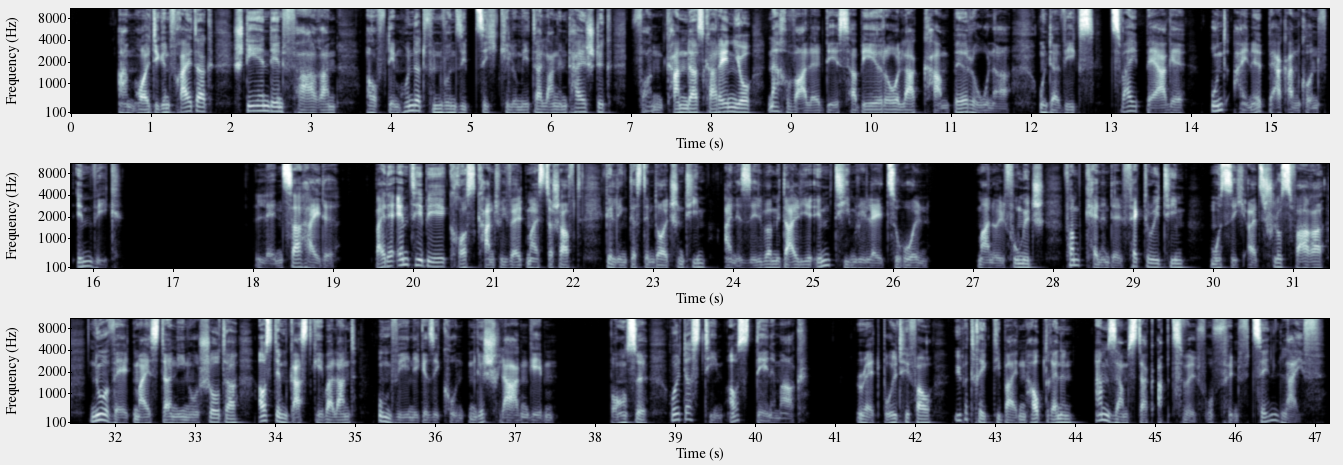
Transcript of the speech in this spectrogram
Am heutigen Freitag stehen den Fahrern auf dem 175 Kilometer langen Teilstück von Candas Carreño nach Valle de Sabero la Camperona unterwegs zwei Berge und eine Bergankunft im Weg. Lenzer Heide. Bei der MTB Cross-Country-Weltmeisterschaft gelingt es dem deutschen Team, eine Silbermedaille im Team Relay zu holen. Manuel Fumic vom Cannondale Factory Team muss sich als Schlussfahrer nur Weltmeister Nino Schurter aus dem Gastgeberland um wenige Sekunden geschlagen geben. Bronze holt das Team aus Dänemark. Red Bull TV überträgt die beiden Hauptrennen am Samstag ab 12.15 Uhr live.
